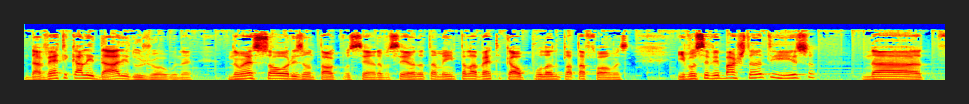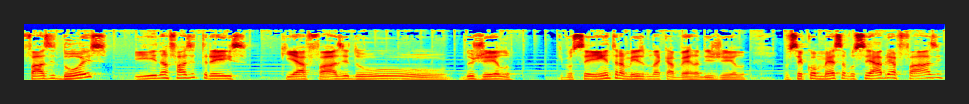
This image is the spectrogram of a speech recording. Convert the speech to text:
da verticalidade do jogo, né? Não é só horizontal que você anda, você anda também pela vertical, pulando plataformas. E você vê bastante isso na fase 2 e na fase 3, que é a fase do, do gelo. Que você entra mesmo na caverna de gelo. Você começa, você abre a fase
